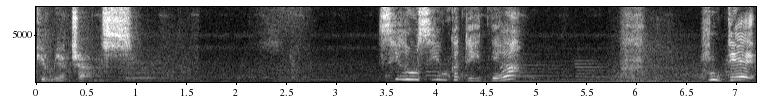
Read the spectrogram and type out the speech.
Give me a chance. Si Lucy yung kadate niya? Hindi.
